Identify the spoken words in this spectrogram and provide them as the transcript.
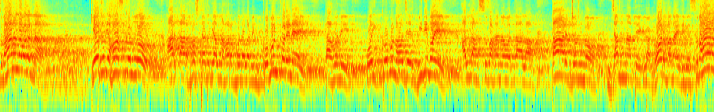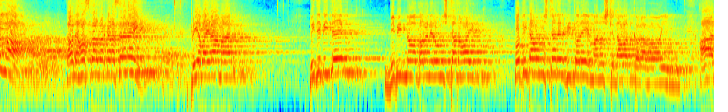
সুবহানাল্লাহ বলেন না। কেউ যদি হজ করল আর তার হজটা যদি আল্লাহ রাব্বুল আলামিন কবুল করে নেয়, তাহলে ওই কবুল হজের বিনিময়ে আল্লাহ সুবহানাহু ওয়া তাআলা তার জন্য জান্নাতে একটা ঘর বানাই দিবে, সুবহানাল্লাহ। তাহলে হজ করা দরকার আছে না নাই? প্রিয় ভাইরা আমার, পৃথিবীতে বিভিন্ন ধরনের অনুষ্ঠান হয়, প্রতিটা অনুষ্ঠানের ভিতরে মানুষকে দাওয়াত করা হয়। আর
